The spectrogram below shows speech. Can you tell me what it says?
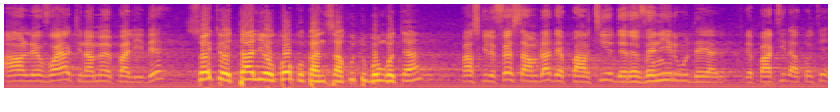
En le voyant, tu n'as même pas l'idée, soki otali okoki kokanisa kutu bongo te parce qu'il fait semblant de partir, de revenir ou de, de partir d'à côté.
